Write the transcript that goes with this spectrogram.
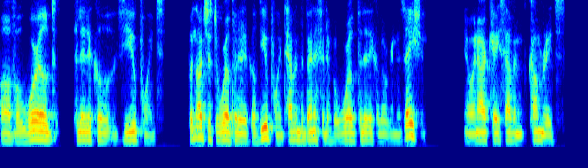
of a world political viewpoint, but not just a world political viewpoint, having the benefit of a world political organization. You know, in our case, having comrades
